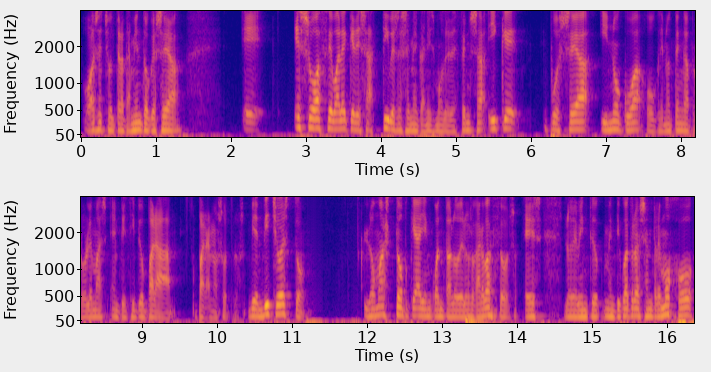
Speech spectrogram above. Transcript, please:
o has hecho el tratamiento que sea, eh, eso hace, ¿vale?, que desactives ese mecanismo de defensa y que pues sea inocua o que no tenga problemas en principio para, para nosotros. Bien, dicho esto, lo más top que hay en cuanto a lo de los garbanzos es lo de 24 horas en remojo,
